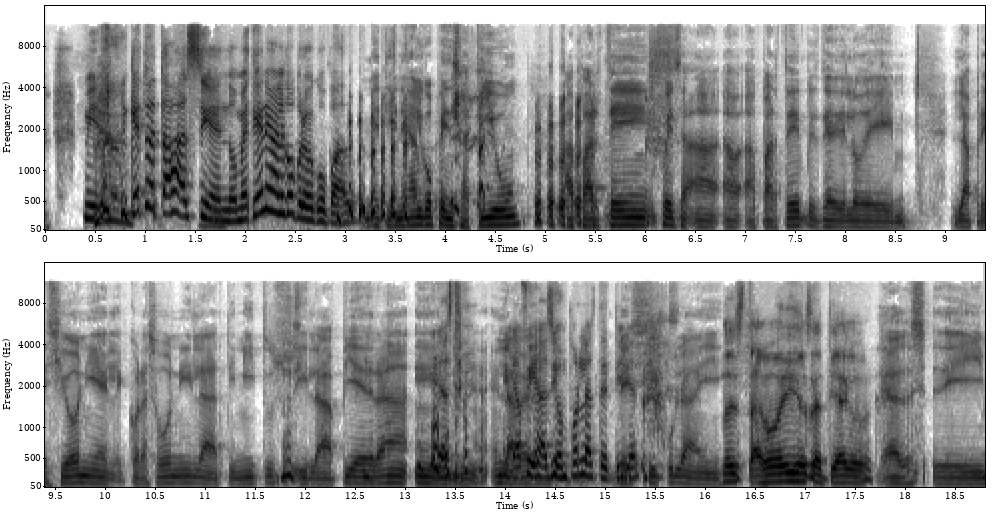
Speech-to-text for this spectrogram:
mira, ¿qué tú estás haciendo? Me tiene algo preocupado. me tiene algo pensativo, aparte, pues, a- a- aparte pues, de, de lo de la presión y el corazón y la tinnitus y la piedra en, Y la, en y la fijación por las tetillas. vesícula y, No está jodido, Santiago. y,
